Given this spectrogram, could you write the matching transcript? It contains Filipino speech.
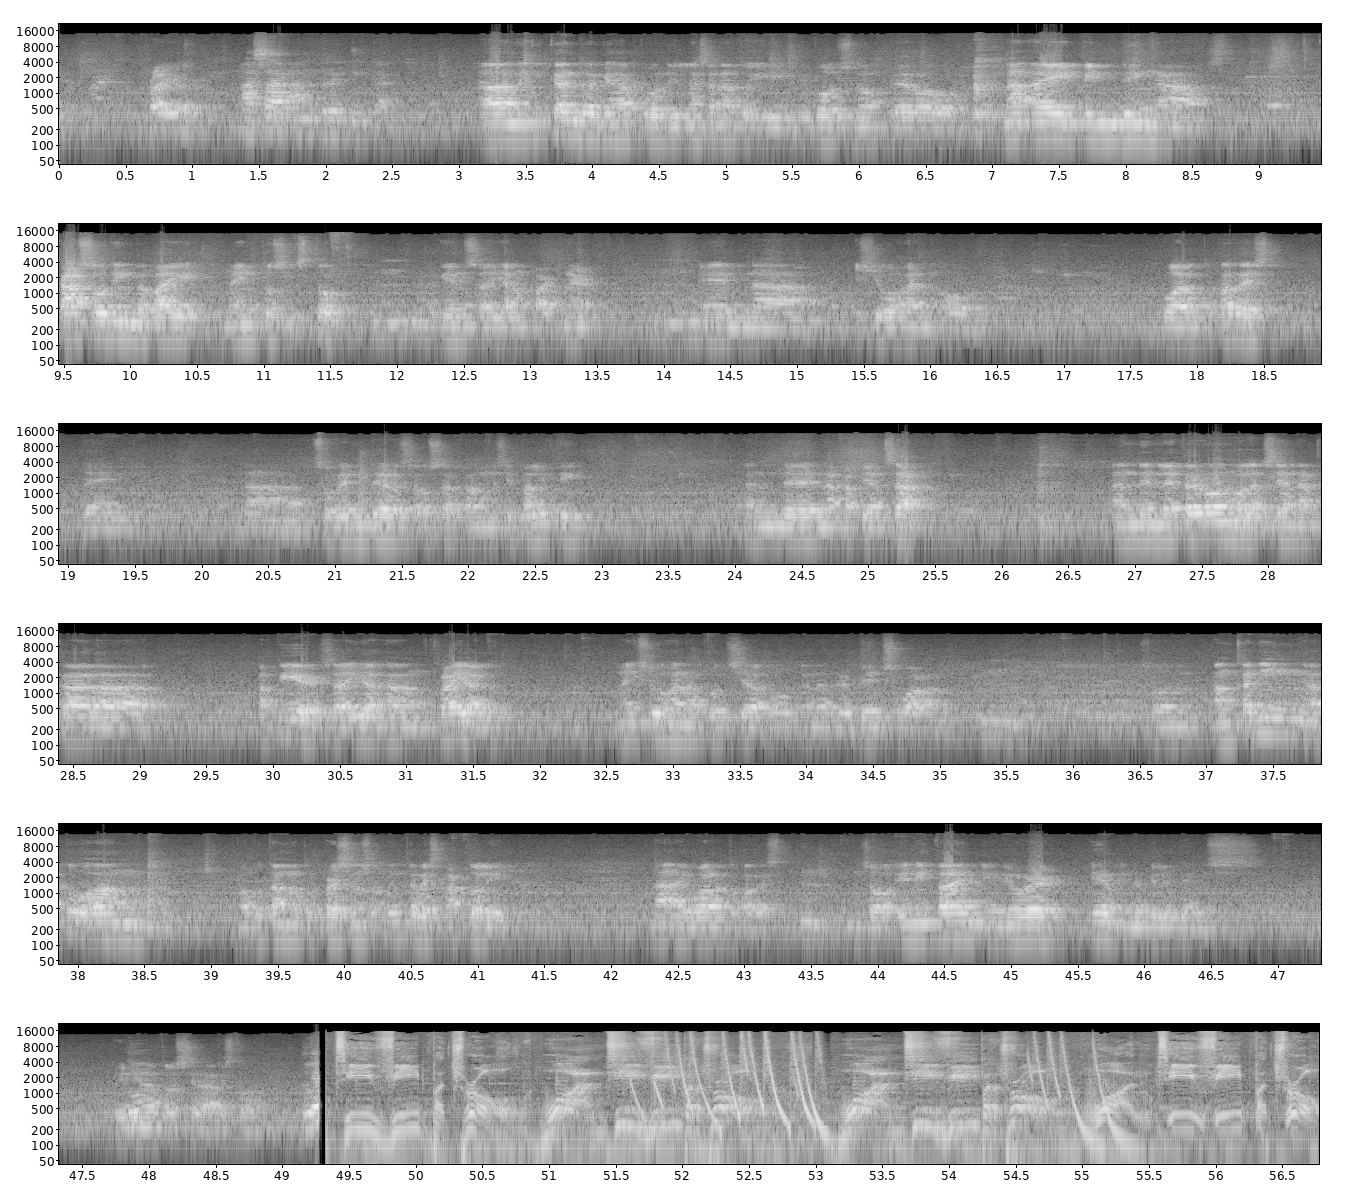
prior. Asa ang tretikan? Uh, nagikan ra gihapon dili lang sa nato i-divulge no? Pero naay pending uh, kaso ding babae 9262 Mm. against sa iyang partner. And na uh, isyuhan of warrant of arrest then na surrender sa usa ka municipality and then nakapiyansa. And then later on wala siya naka appear sa iyang trial na-issuehan na po siya og another bench warrant. Mm. So, ang kaning ato ang mabutang na to persons of interest actually na ay warrant of arrest. Mm. So, anytime, anywhere here in the Philippines, pwede na to sila arrestuhan. TV Patrol. One TV Patrol. One TV Patrol. One TV Patrol.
